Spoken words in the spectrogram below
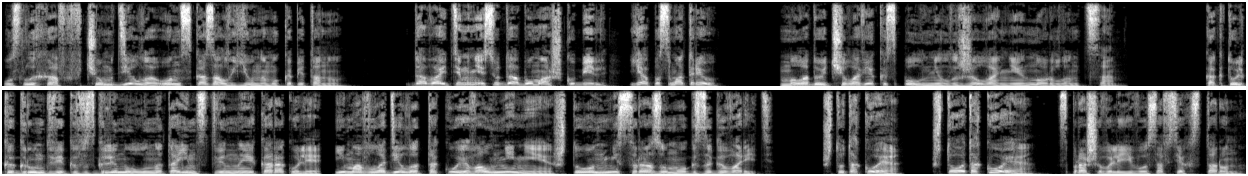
Услыхав, в чем дело, он сказал юному капитану. «Давайте мне сюда бумажку, Биль, я посмотрю». Молодой человек исполнил желание Норландца. Как только Грундвиг взглянул на таинственные каракули, им овладело такое волнение, что он не сразу мог заговорить. «Что такое? Что такое?» — спрашивали его со всех сторон.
